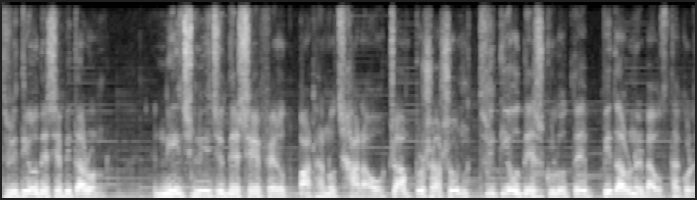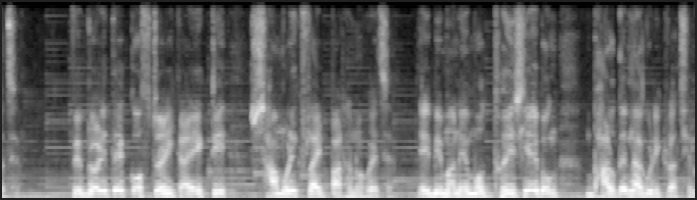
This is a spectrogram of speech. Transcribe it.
তৃতীয় দেশে বিতরণ নিজ নিজ দেশে ফেরত পাঠানো ছাড়াও ট্রাম্প প্রশাসন তৃতীয় দেশগুলোতে বিতরণের ব্যবস্থা করেছে। ফেব্রুয়ারিতে কোস্টারিকায় একটি সামরিক ফ্লাইট পাঠানো হয়েছে। এই বিমানে মধ্য এশিয়া এবং ভারতের নাগরিকরা ছিল।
